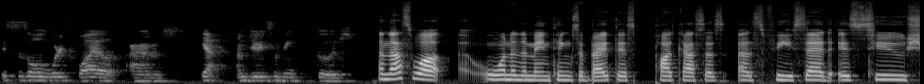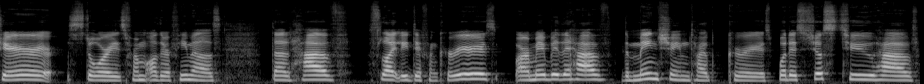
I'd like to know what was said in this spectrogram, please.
this is all worthwhile, and yeah, I'm doing something good and that's what uh, one of the main things about this podcast, as as Fee said, is to share stories from other females that have slightly different careers, or maybe they have the mainstream type careers, but it's just to have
